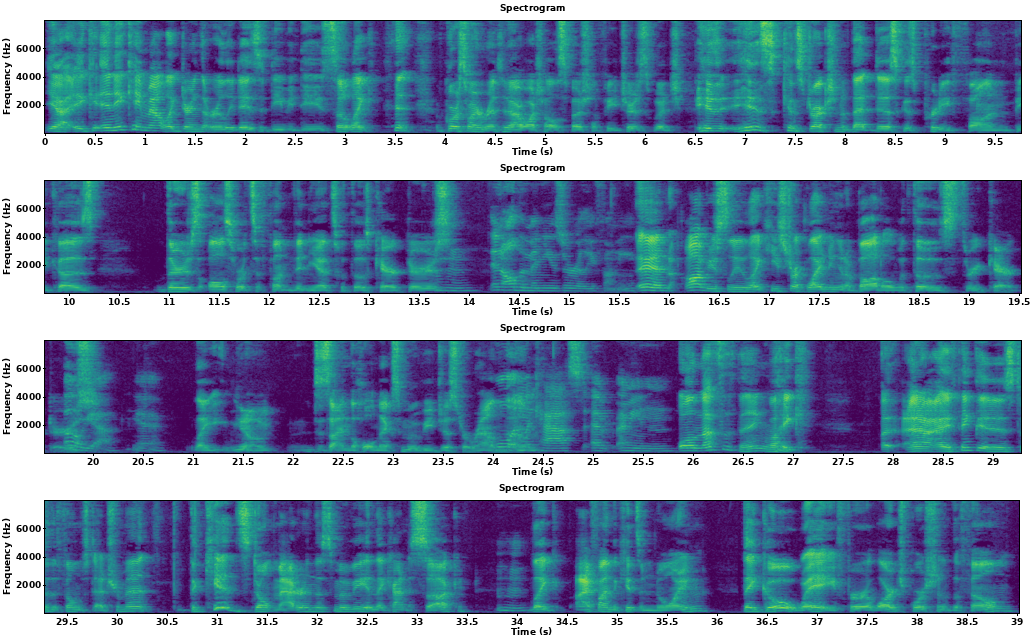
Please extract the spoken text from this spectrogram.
Yeah, it, and it came out like during the early days of DVDs. So like, of course, when I rented it, I watched all the special features. Which his his construction of that disc is pretty fun because there's all sorts of fun vignettes with those characters, Mhm. And all the menus are really funny. and obviously, like he struck lightning in a bottle with those three characters. Oh yeah, yeah. like you know, designed the whole next movie just around Well, them. and the cast. I mean, Well, and that's the thing, like, and I think it is to the film's detriment. The kids don't matter in this movie, and they kind of suck. mhm. Like, I find the kids annoying. They go away for a large portion of the film,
